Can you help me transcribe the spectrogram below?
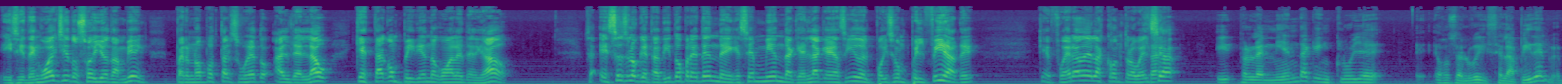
y si tengo éxito soy yo también, pero no puedo estar sujeto al del lado que está compitiendo con Alex Delgado. O sea, eso es lo que Tatito pretende en esa enmienda, que es la que ha sido el Poison Pill. Fíjate que fuera de las controversias... y, pero la enmienda que incluye eh, José Luis, se la pide el, el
